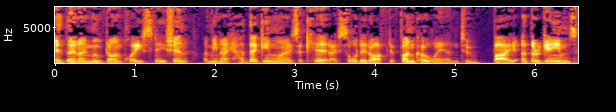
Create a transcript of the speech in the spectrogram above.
and then I moved on PlayStation. I mean, I had that game when I was a kid. I sold it off to FuncoLand to buy other games.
